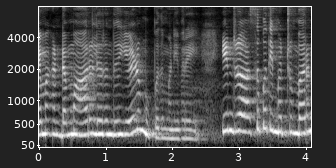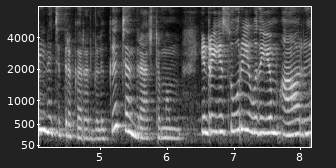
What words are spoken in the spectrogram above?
யமகண்டம் ஆறிலிருந்து ஏழு முப்பது மணி வரை. இன்று அசுபதி மற்றும் பரணி நட்சத்திரக்காரர்களுக்கு சந்திராஷ்டமம். இன்றைய சூரிய உதயம் ஆறு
